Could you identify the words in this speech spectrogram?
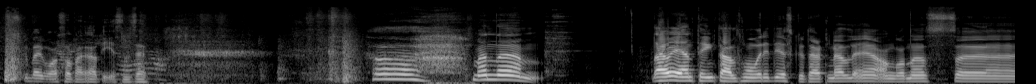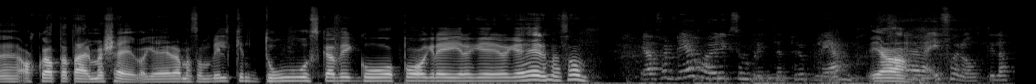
Skulle bare gå og sette ned isen sin. Men eh, det er jo én ting til som har vært diskutert en del angående eh, akkurat dette her med skeive og greier. Med sånn, hvilken do skal vi gå på og greier og greier og greier. Med sånn. Ja, for det har jo liksom blitt et problem Ja. uh, i forhold til at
